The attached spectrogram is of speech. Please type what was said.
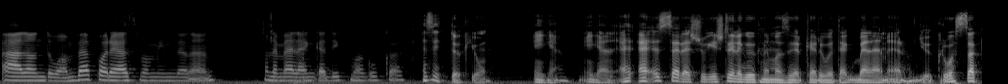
állandóan beparázva mindenen, hanem elengedik magukat. Ez egy tök jó. Igen, igen. E- e- ezt szeressük, és tényleg ők nem azért kerültek bele, mert hogy ők rosszak,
